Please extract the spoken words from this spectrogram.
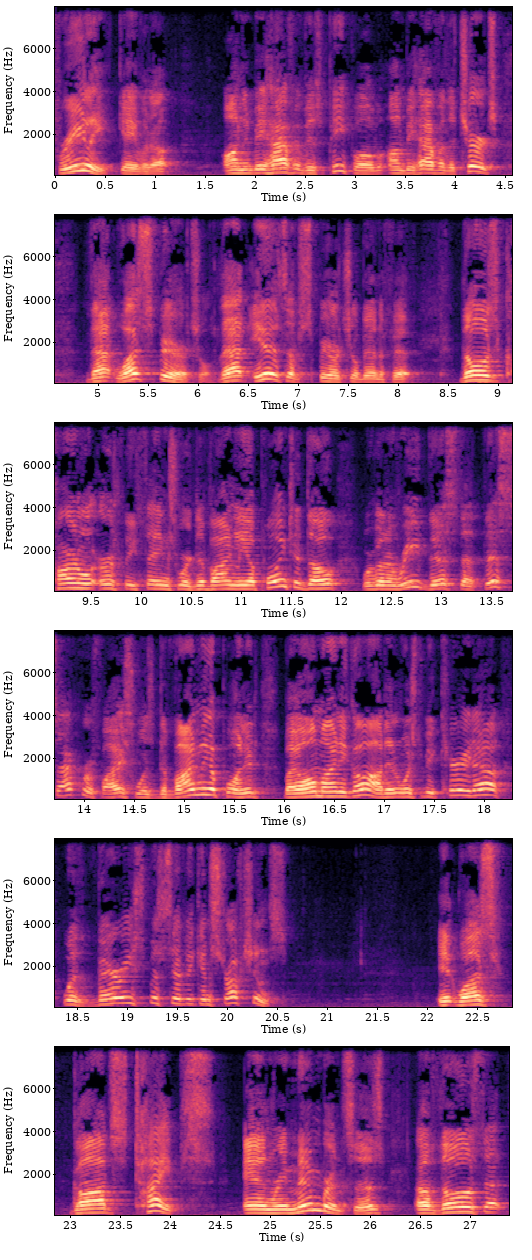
freely gave it up on behalf of his people, on behalf of the church, that was spiritual. That is of spiritual benefit. Those carnal earthly things were divinely appointed, though. We're going to read this that this sacrifice was divinely appointed by Almighty God and was to be carried out with very specific instructions. It was God's types and remembrances of those that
